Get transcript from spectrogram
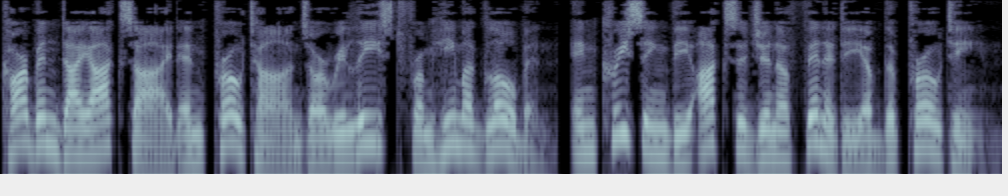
carbon dioxide and protons are released from hemoglobin, increasing the oxygen affinity of the protein.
